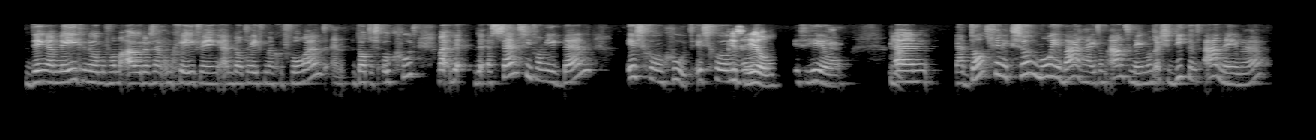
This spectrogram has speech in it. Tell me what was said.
dingen meegenomen van mijn ouders en omgeving. En dat heeft me gevormd. En dat is ook goed. Maar de, de essentie van wie ik ben, is gewoon goed. Is gewoon Is heel. is heel. Ja. En ja, dat vind ik zo'n mooie waarheid om aan te nemen. Want als je die kunt aannemen,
